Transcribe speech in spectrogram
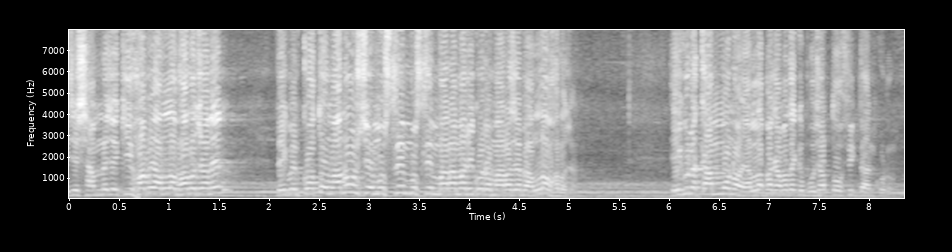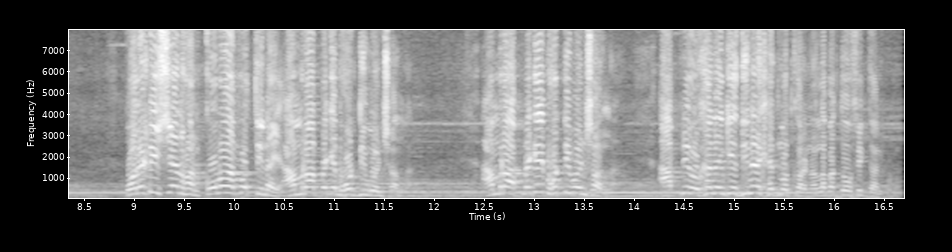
এই যে সামনে যে কি হবে, আল্লাহ ভালো জানেন? দেখবেন কত মানুষ যে মুসলিম মুসলিম মারামারি করে মারা যাবে, আল্লাহ ভালো জানেন এগুলো কাম্য নয়, আল্লাহ পাক আমাদেরকে বোঝার তৌফিক দান করুন। পলিটিশিয়ান হন, কোনো আপত্তি নাই, আমরা আপনাকে ভোট দিব ইনশাল্লাহ আমরা আপনাকেই ভোট দিব ইনশাল্লাহ আপনি ওখানে গিয়ে দিনের খেদমত করেন, আল্লাহ পাক তৌফিক দান করুন।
